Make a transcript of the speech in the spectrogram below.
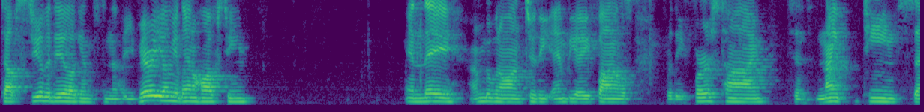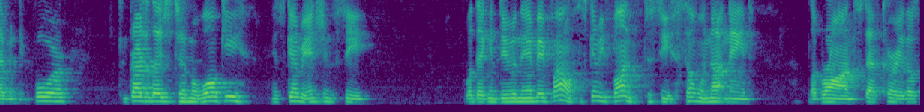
to help seal the deal against a very young Atlanta Hawks team. And they are moving on to the NBA Finals for the first time since 1974. Congratulations to Milwaukee. It's going to be interesting to see what they can do in the NBA Finals. It's going to be fun to see someone not named LeBron, Steph Curry, those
